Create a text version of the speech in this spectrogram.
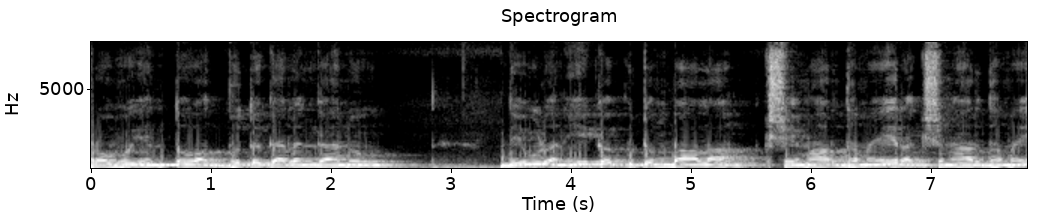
ప్రభు ఎంతో అద్భుతకరంగాను దేవుడు అనేక కుటుంబాల క్షేమార్థమై రక్షణార్థమై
